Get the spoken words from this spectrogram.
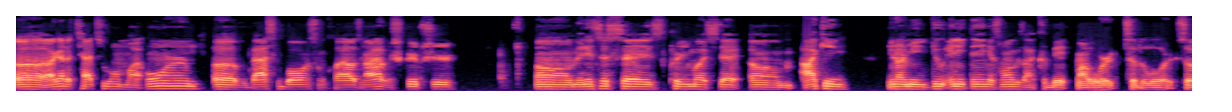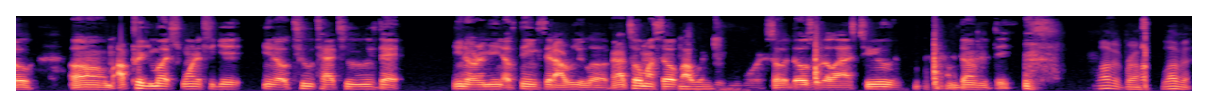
uh, I got a tattoo on my arm of a basketball and some clouds, and I have a scripture. Um, and it just says pretty much that um I can, you know what I mean, do anything as long as I commit my work to the Lord. So um I pretty much wanted to get, you know, two tattoos that, you know what I mean, of things that I really love. And I told myself I wouldn't get any more. So those were the last two. I'm done with it. Love it, bro. Love it.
